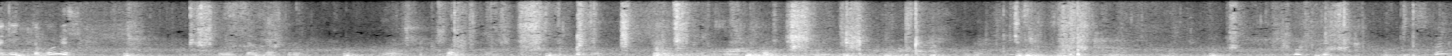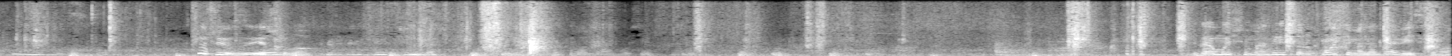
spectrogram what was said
Выходить-то будешь? Или тебя закрыть? Сколько она весит? Кто же ее Ну, взвешивал? приблизительно. Килограмм 80, наверное. Когда мы еще могли 48, она, да, весила?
